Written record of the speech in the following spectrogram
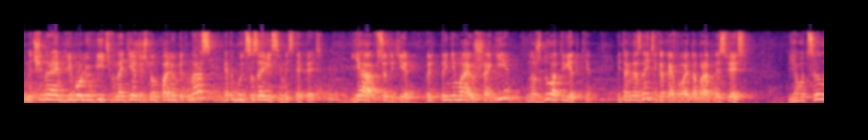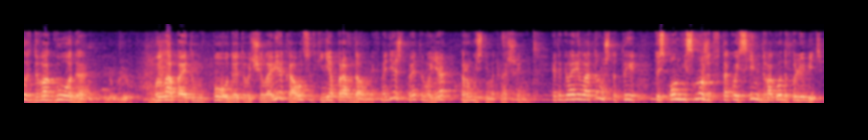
начинаем его любить в надежде, что он полюбит нас, это будет созависимость опять. Я все-таки предпринимаю шаги, но жду ответки. И тогда знаете, какая бывает обратная связь? Я вот целых два года была по этому поводу этого человека, а он все-таки не оправдал моих надежд, поэтому я рву с ним отношения. Это говорило о том, что ты, то есть он не сможет в такой схеме два года полюбить,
